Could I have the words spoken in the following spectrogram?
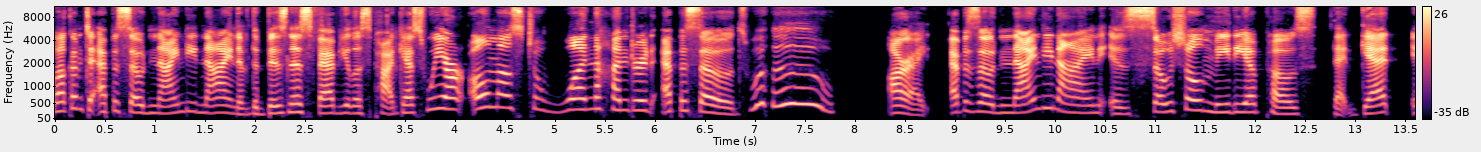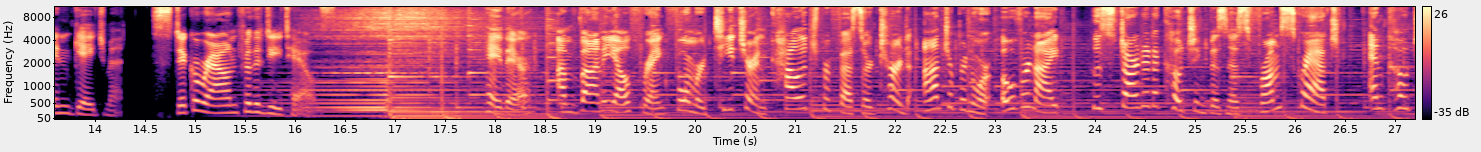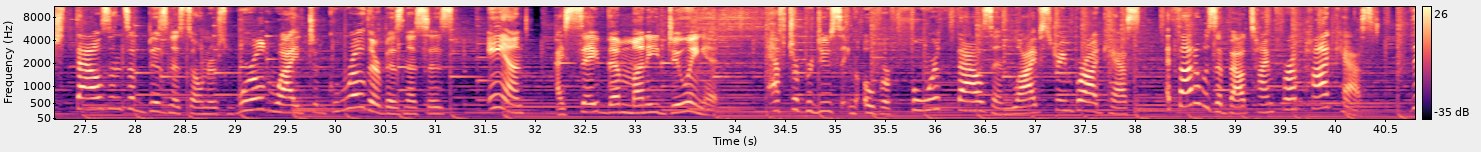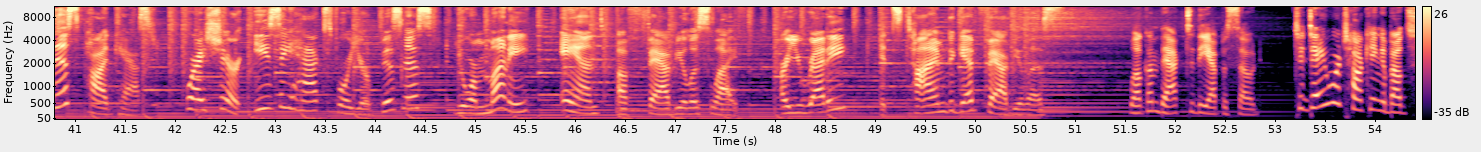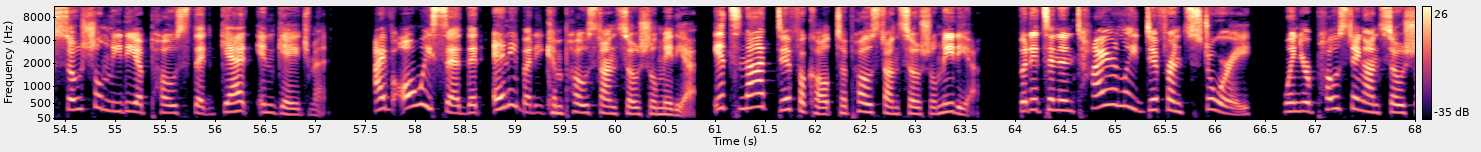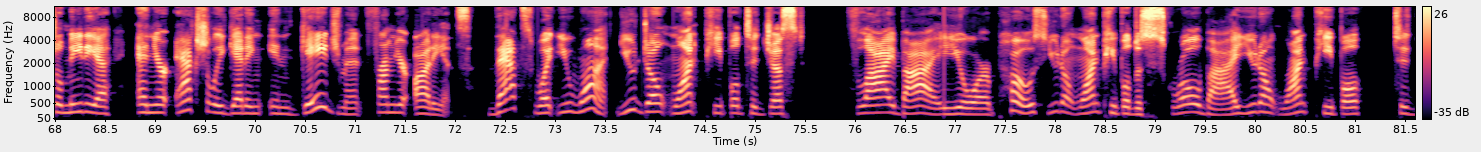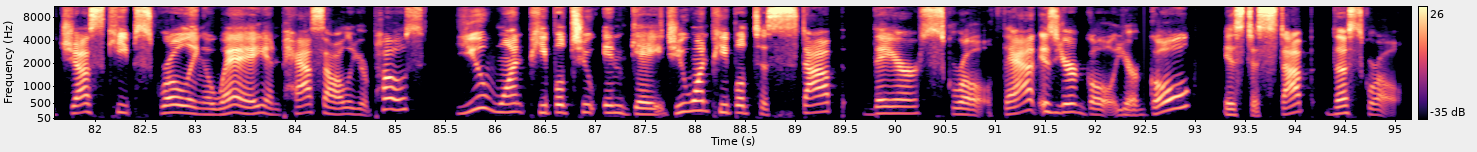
Welcome to episode 99 of the Business Fabulous podcast. We are almost to 100 episodes. Woohoo! All right. Episode 99 is social media posts that get engagement. Stick around for the details. Hey there. I'm Bonnie L. Frank, former teacher and college professor turned entrepreneur overnight who started a coaching business from scratch and coach thousands of business owners worldwide to grow their businesses, and I save them money doing it. After producing over 4,000 live stream broadcasts, I thought it was about time for a podcast. This podcast, where I share easy hacks for your business, your money, and a fabulous life. Are you ready? It's time to get fabulous. Welcome back to the episode. Today, we're talking about social media posts that get engagement. I've always said that anybody can post on social media. It's not difficult to post on social media, but it's an entirely different story when you're posting on social media and you're actually getting engagement from your audience. That's what you want. You don't want people to just fly by your posts. You don't want people to scroll by. You don't want people to just keep scrolling away and pass all your posts. You want people to engage. You want people to stop their scroll. That is your goal. Your goal is to stop the scroll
